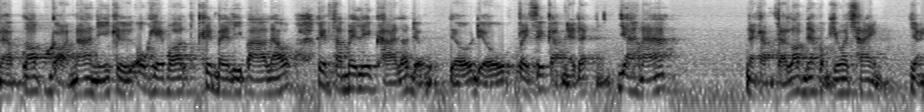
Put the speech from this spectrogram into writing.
นะครับรอบก่อนหน้านี้คือโอเคพอขึ้นไปรีบาวแล้วเรียถ้าไม่รีบขายแล้วเดี๋ยวเดี๋ยวเดี๋ยวไปซื้อกลับเนี่ยได้ยากนะนะครับ แต่รอบนี้ผมคิดว่าใช่ยัง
